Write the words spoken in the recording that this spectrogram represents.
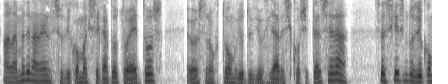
αναμένεται να ανέλθει στο 2,6% το έτος έως τον Οκτώβριο του 2024, σε σχέση με το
